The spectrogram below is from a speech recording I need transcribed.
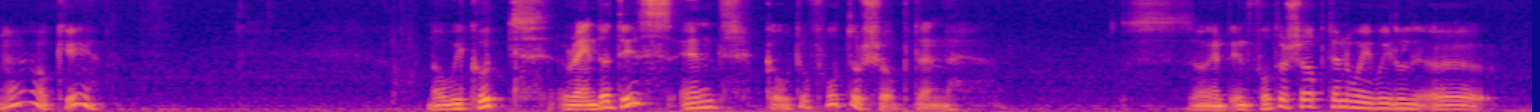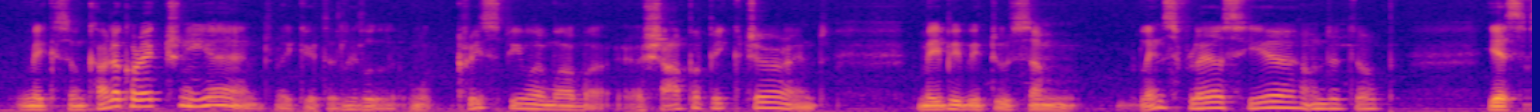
Yeah, okay. Now we could render this and go to Photoshop then. So and in Photoshop then we will uh, make some color correction here and make it a little more crispy, more, more, more a sharper picture and maybe we do some lens flares here on the top. Yes.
